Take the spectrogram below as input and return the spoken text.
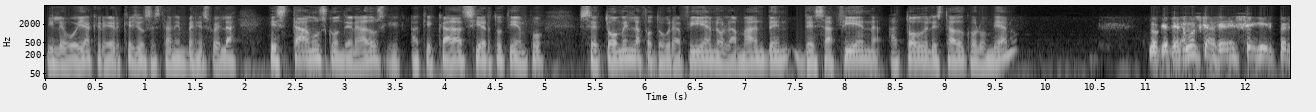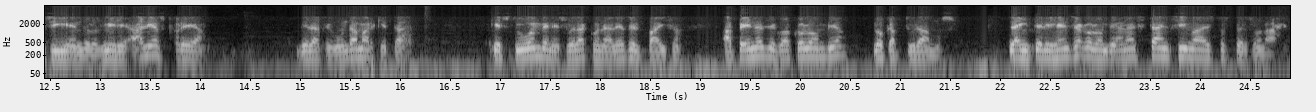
y le voy a creer que ellos están en Venezuela, estamos condenados a que cada cierto tiempo se tomen la fotografía, nos la manden, desafíen a todo el Estado colombiano? Lo que tenemos que hacer es seguir persiguiéndolos. Mire, alias Corea, de la segunda marqueta, que estuvo en Venezuela con alias El Paisa, apenas llegó a Colombia, lo capturamos. La inteligencia colombiana está encima de estos personajes.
